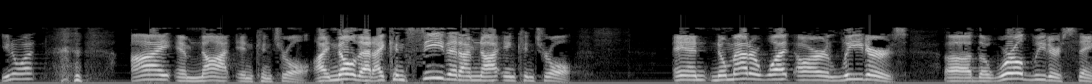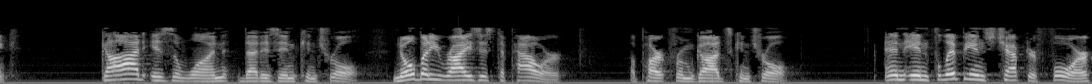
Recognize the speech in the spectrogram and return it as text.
You know what? I am not in control. I know that. I can see that I'm not in control. And no matter what our leaders, uh, the world leaders think, God is the one that is in control. Nobody rises to power apart from God's control. And in Philippians chapter 4,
